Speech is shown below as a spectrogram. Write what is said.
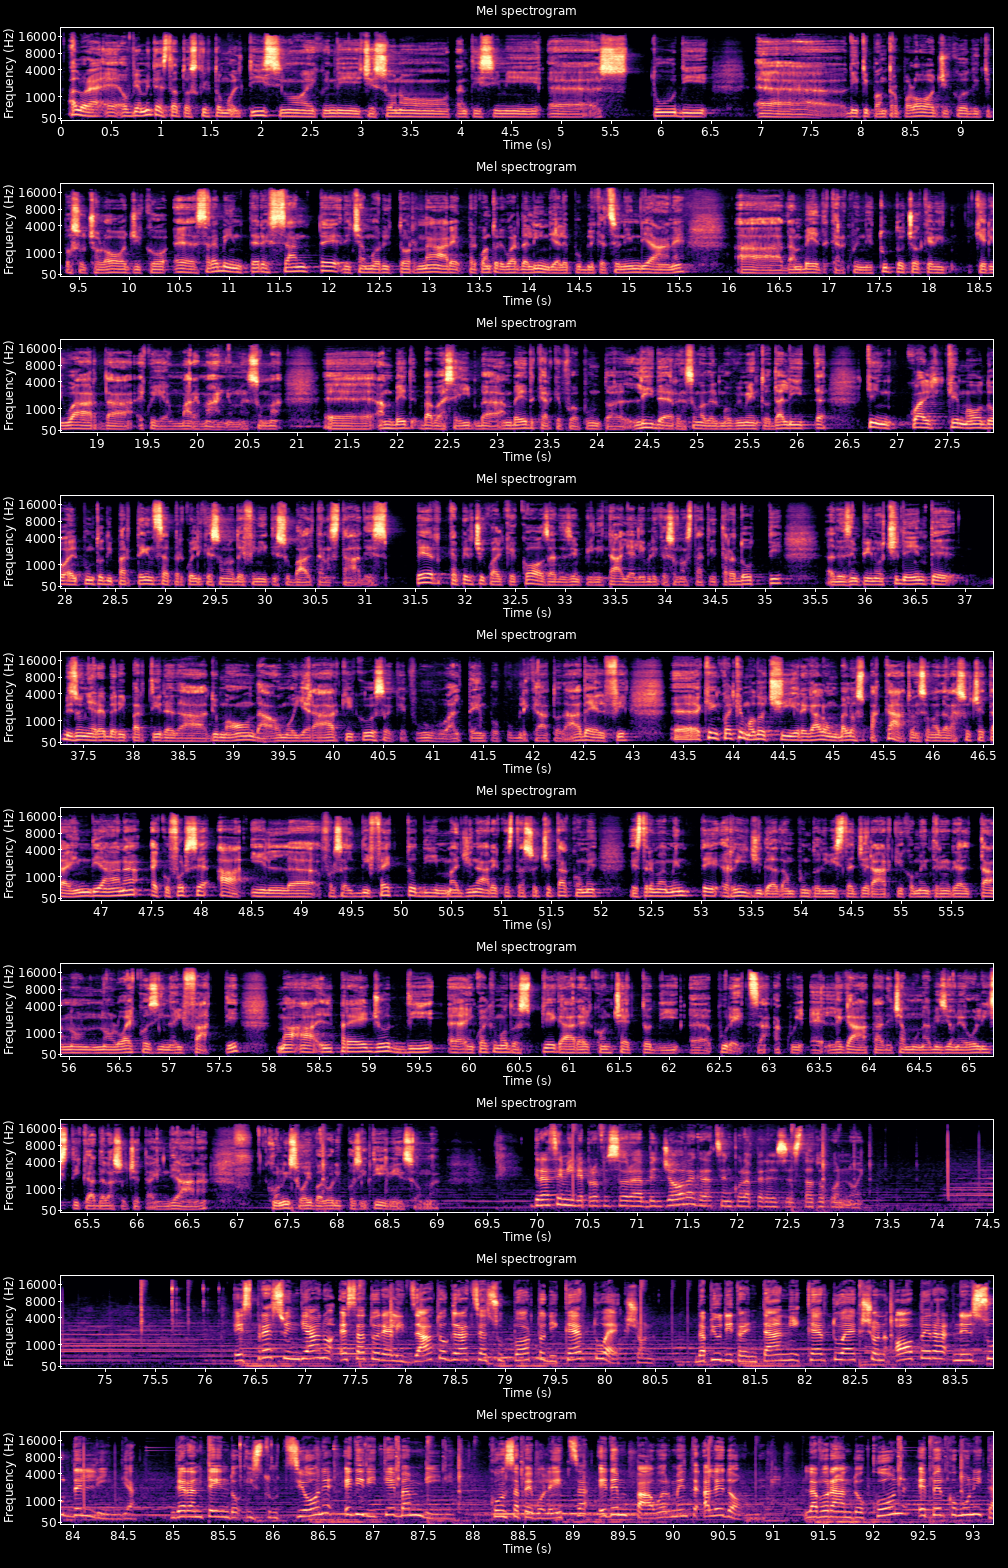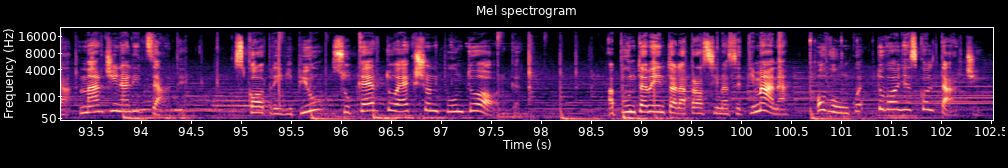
Allora, eh, ovviamente è stato scritto moltissimo e quindi ci sono tantissimi eh, studi eh, di tipo antropologico, di tipo sociologico. Eh, sarebbe interessante diciamo, ritornare per quanto riguarda l'India e le pubblicazioni indiane ad Ambedkar, quindi tutto ciò che, che riguarda, e qui è un mare magnum, insomma, eh, Ambed, Baba Saib Ambedkar, che fu appunto il leader insomma, del movimento Dalit, che in qualche modo è il punto di partenza per quelli che sono definiti subaltern studies per capirci qualche cosa, ad esempio in Italia libri che sono stati tradotti, ad esempio in Occidente bisognerebbe ripartire da Dumont, da Homo Hierarchicus, che fu al tempo pubblicato da Adelphi, eh, che in qualche modo ci regala un bello spaccato insomma, della società indiana. Ecco, forse ha il, forse il difetto di immaginare questa società come estremamente rigida da un punto di vista gerarchico, mentre in realtà non, non lo è così nei fatti, ma ha il pregio di eh, in qualche modo spiegare il concetto di eh, purezza a cui è legata diciamo, una visione olistica della società indiana con i suoi valori positivi, insomma. Grazie mille professore Beggiora, grazie ancora per essere stato con noi. Espresso Indiano è stato realizzato grazie al supporto di Care to Action. Da più di 30 anni Care to Action opera nel sud dell'India, garantendo istruzione e diritti ai bambini, consapevolezza ed empowerment alle donne, lavorando con e per comunità marginalizzate. Scopri di più su care2action.org. Appuntamento alla prossima settimana, ovunque tu voglia ascoltarci.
